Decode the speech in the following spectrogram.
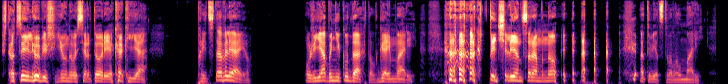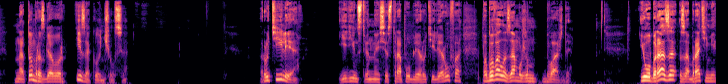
что ты любишь юного Сертория, как я!» «Представляю!» «Уж я бы не кудахтал, Гай Марий!» «Ах ты, член срамной!» — ответствовал Марий. На том разговор и закончился. Рутилия, единственная сестра Публия Рутилия Руфа, побывала замужем дважды. И оба раза за братьями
